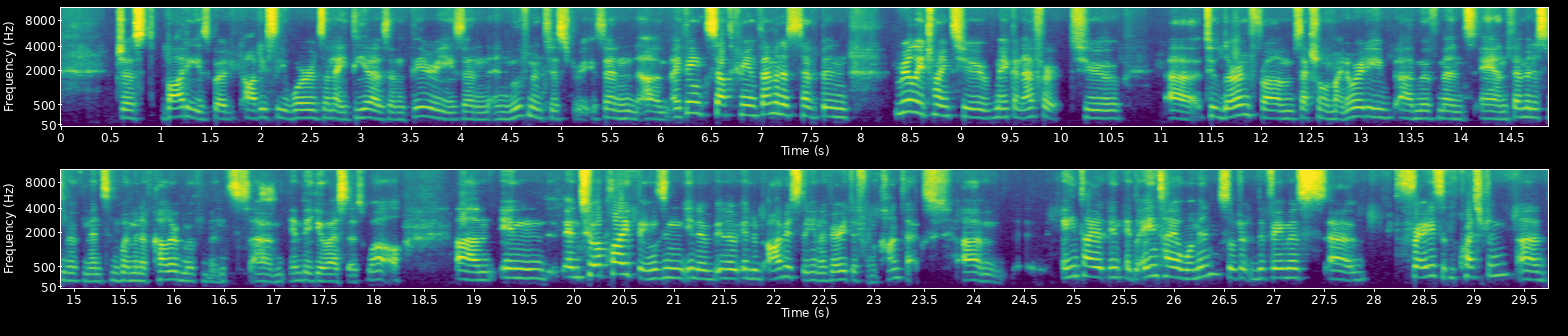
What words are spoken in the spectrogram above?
just bodies, but obviously words and ideas and theories and, and movement histories. And um, I think South Korean feminists have been really trying to make an effort to uh, to learn from sexual minority uh, movements and feminist movements and women of color movements um, in the U.S. as well. Um, in and to apply things in, in, a, in, a, in obviously in a very different context. Um, ain't I ain't I a woman? So the famous uh, phrase and question uh,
